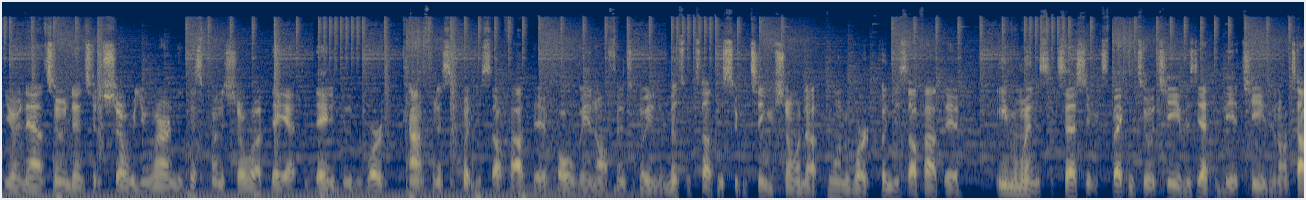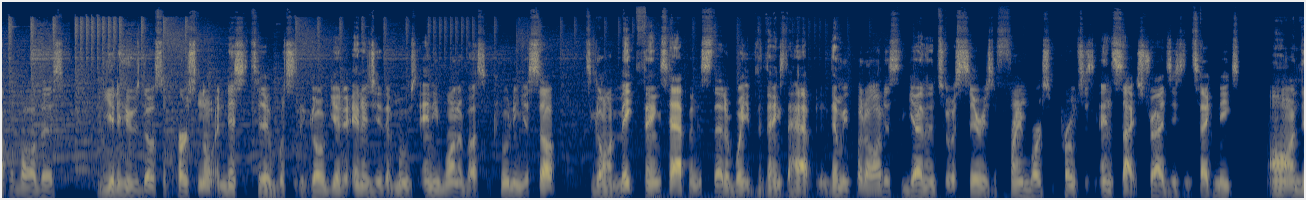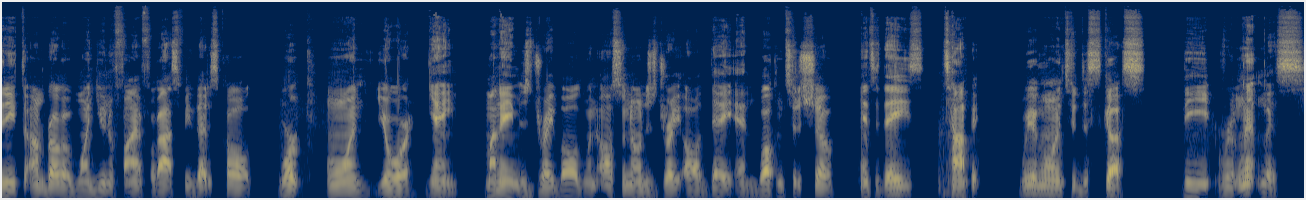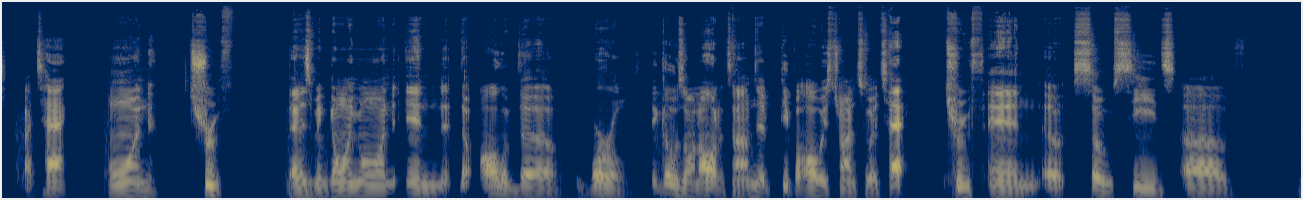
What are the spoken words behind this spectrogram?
You are now tuned into the show where you learn the discipline to show up day after day to do the work, confidence to put yourself out there boldly and authentically, and the mental toughness to continue showing up, doing the work, putting yourself out there, even when the success you're expecting to achieve is yet to be achieved. And on top of all this, you get a huge dose of personal initiative, which is the go getter energy that moves any one of us, including yourself, to go and make things happen instead of waiting for things to happen. And then we put all this together into a series of frameworks, approaches, insights, strategies, and techniques, all underneath the umbrella of one unifying philosophy that is called work on your game. My name is Dre Baldwin, also known as Dre All Day, and welcome to the show. And today's topic, we are going to discuss the relentless attack on truth that has been going on in the, all of the world. It goes on all the time. There are people always trying to attack truth and uh, sow seeds of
